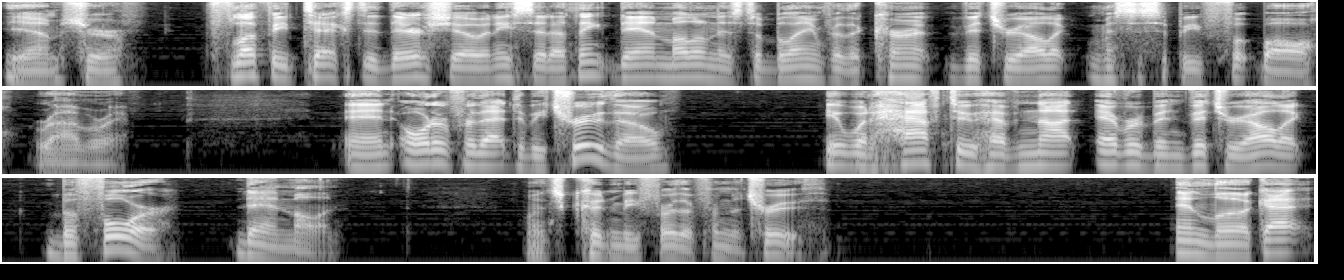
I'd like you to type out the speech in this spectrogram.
Yeah, I'm sure. Fluffy texted their show and he said, I think Dan Mullen is to blame for the current vitriolic Mississippi football rivalry. In order for that to be true, though, it would have to have not ever been vitriolic before Dan Mullen, which couldn't be further from the truth. And look, I,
